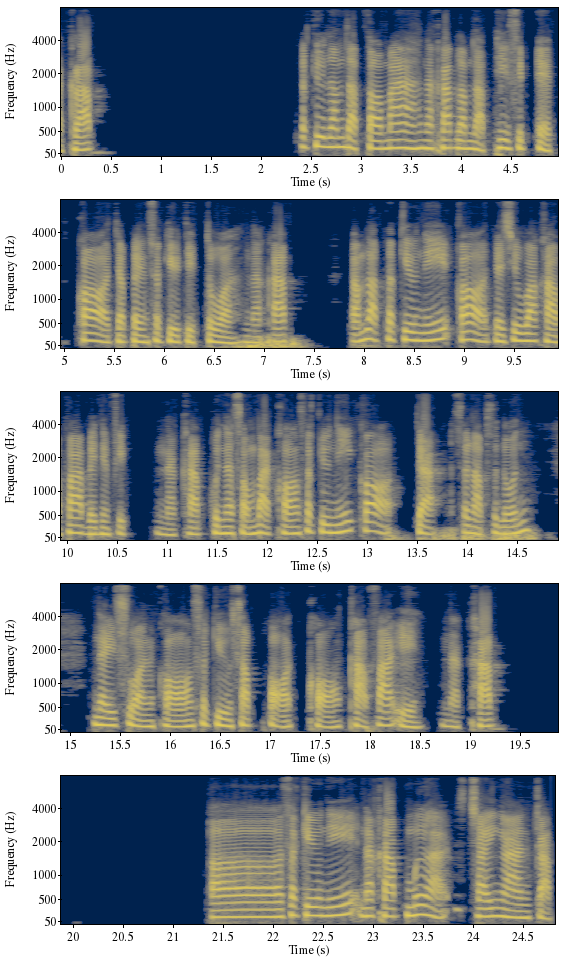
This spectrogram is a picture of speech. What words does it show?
นะครับสกิลลำดับต่อมานะครับลำดับที่ 11 ก็จะเป็นสกิลติดตัวนะครับสำหรับสกิลนี้ก็จะชื่อว่าคาฟ้าเบนฟิตนะครับ คุณสมบัติของสกิลนี้ก็จะสนับสนุนในส่วนของสกิลซับพอร์ตของคาฟ้าเองนะครับเอ่อสกิลนี้นะครับเมื่อใช้งานกับ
